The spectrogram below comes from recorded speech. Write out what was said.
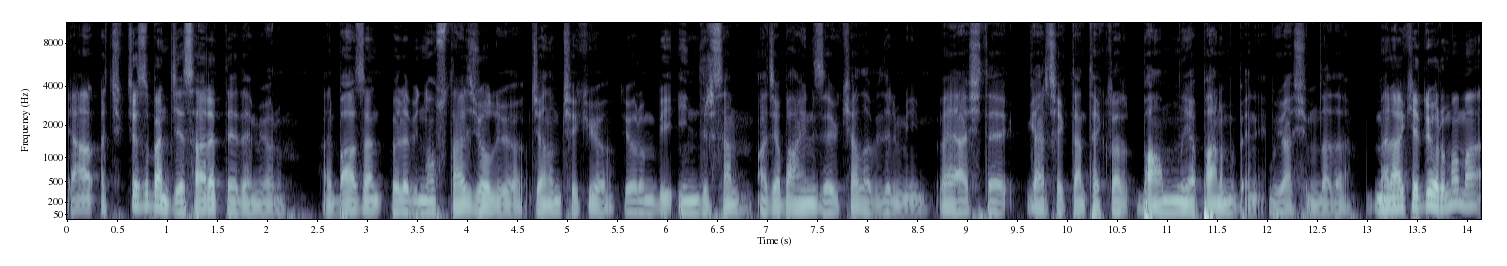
Ya açıkçası ben cesaret de edemiyorum. Hani bazen böyle bir nostalji oluyor. Canım çekiyor. Diyorum bir indirsem acaba aynı zevki alabilir miyim? Veya işte gerçekten tekrar bağımlı yapar mı beni bu yaşımda da? Merak ediyorum ama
